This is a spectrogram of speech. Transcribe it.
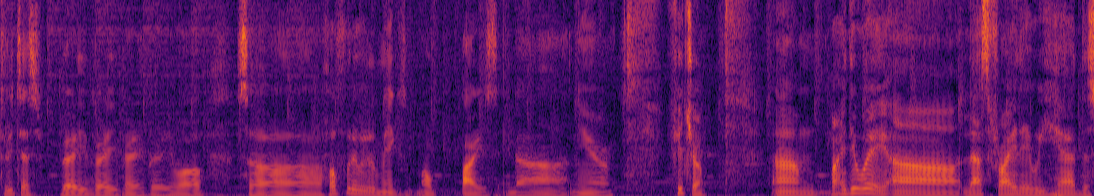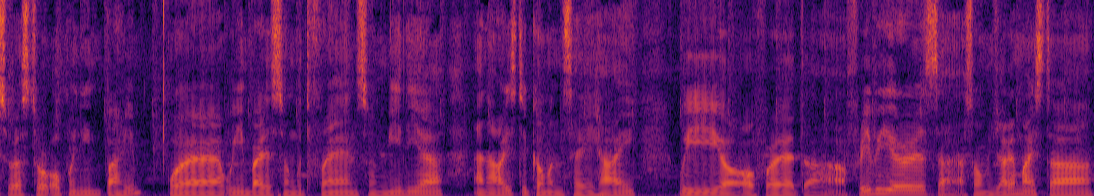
treats us very, very, very, very well. So hopefully we'll make more parties in the near future. Um, by the way, uh, last Friday we had the Suara store opening party where we invited some good friends, some media, and artists to come and say hi. We uh, offered uh, free beers, uh, some Jagermeister,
